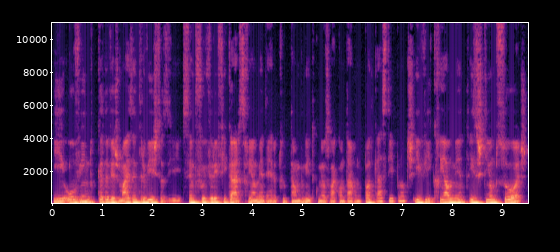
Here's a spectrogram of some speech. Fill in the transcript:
e ouvindo cada vez mais entrevistas e sempre fui verificar se realmente era tudo tão bonito como eles lá contavam no podcast e pronto, e vi que realmente existiam pessoas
